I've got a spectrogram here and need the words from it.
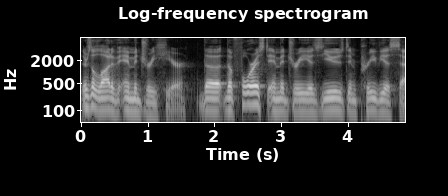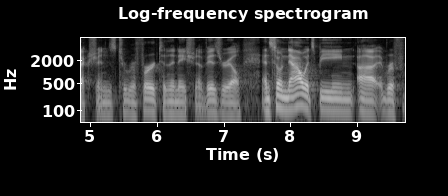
There's a lot of imagery here. The, the forest imagery is used in previous sections to refer to the nation of Israel. And so now it's being, uh, ref-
